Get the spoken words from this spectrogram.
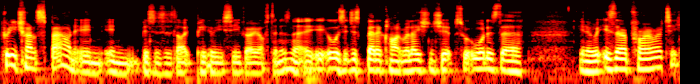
pretty transparent in in businesses like PwC very often, isn't it? It- Or is it just better client relationships? What, what is there? You know, is there a priority?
